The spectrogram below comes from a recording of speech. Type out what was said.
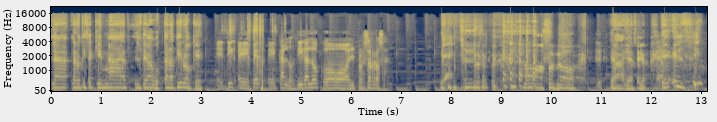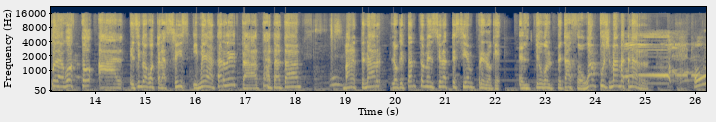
la, la noticia que más te va a gustar a ti, Roque. Eh, eh, eh, Carlos, dígalo como el profesor Rosa. No, no. Ya, ya, en serio. Eh, el 5 de agosto al el 5 de agosto a las 6 y media de la tarde, ta, ta, ta, ta, van a estrenar lo que tanto mencionaste siempre, lo que el tío golpetazo. One Punch Man va a estrenar. Oh,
